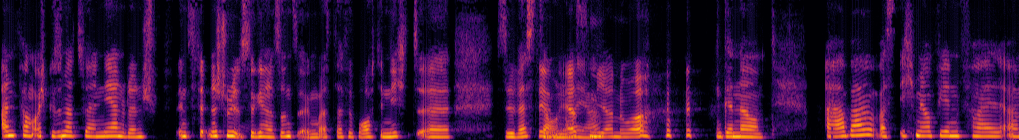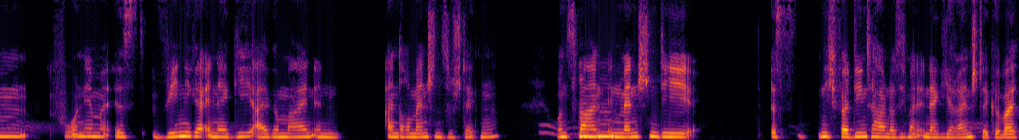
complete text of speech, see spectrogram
anfangen, euch gesünder zu ernähren oder ins Fitnessstudio zu gehen oder sonst irgendwas. Dafür braucht ihr nicht äh, Silvester den und 1. Neujahr. Januar. Genau. Aber was ich mir auf jeden Fall ähm, vornehme, ist weniger Energie allgemein in andere Menschen zu stecken. Und zwar Mhm. in Menschen, die es nicht verdient haben, dass ich meine Energie reinstecke. Weil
